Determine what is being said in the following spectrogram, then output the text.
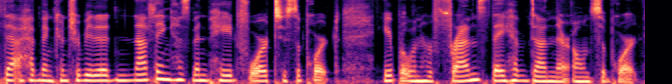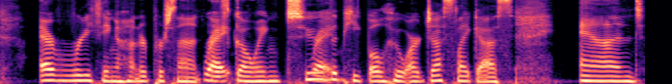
that have been contributed. Nothing has been paid for to support April and her friends. They have done their own support. Everything 100% is going to Right. the people who are just like us. And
